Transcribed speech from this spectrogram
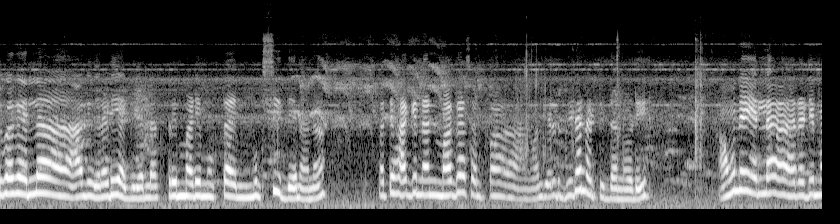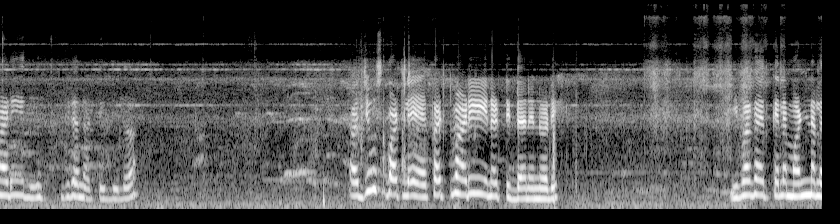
ಇವಾಗ ಎಲ್ಲ ಆಗಿದೆ ರೆಡಿ ಆಗಿದೆ. ಎಲ್ಲ ಟ್ರಿಮ್ ಮಾಡಿ ಮುಗ್ತಾ ಮುಗಿಸಿದ್ದೆ ನಾನು. ಮತ್ತು ಹಾಗೆ ನನ್ನ ಮಗ ಸ್ವಲ್ಪ ಒಂದೆರಡು ಗಿಡ ನಟ್ಟಿದ್ದ ನೋಡಿ. ಅವನೇ ಎಲ್ಲ ರೆಡಿ ಮಾಡಿ ಗಿಡ ನಟ್ಟಿದ್ದಿದ್ದು ಜ್ಯೂಸ್ ಬಾಟ್ಲೆ ಕಟ್ ಮಾಡಿ ನೆಟ್ಟಿದ್ದಾನೆ ನೋಡಿ. ಇವಾಗ ಅದಕ್ಕೆಲ್ಲ ಮಣ್ಣೆಲ್ಲ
